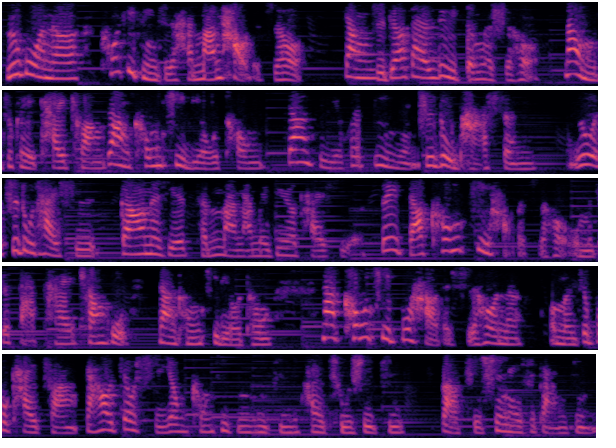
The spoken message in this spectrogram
如果呢，空气品质还蛮好的时候，像指标在绿灯的时候，那我们就可以开窗，让空气流通，这样子也会避免湿度爬升。如果湿度太湿，刚刚那些尘螨啊、霉菌就开始了。所以只要空气好的时候，我们就打开窗户，让空气流通。那空气不好的时候呢，我们就不开窗，然后就使用空气清净机还有除湿机，保持室内是干净的。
